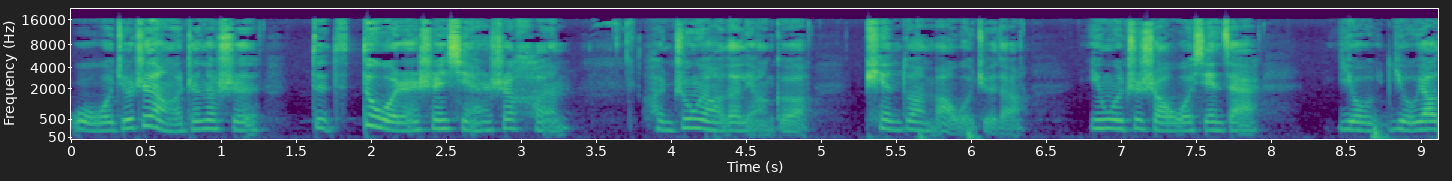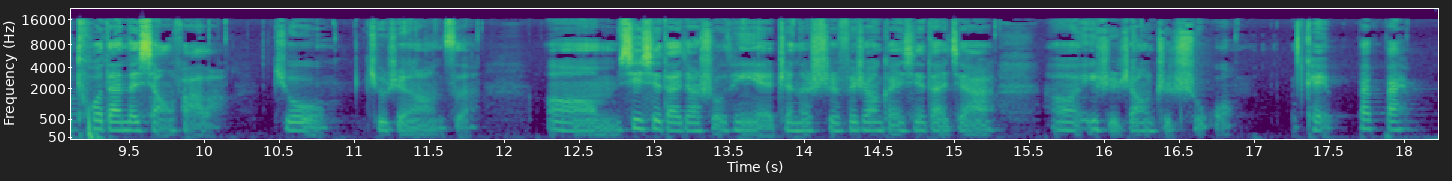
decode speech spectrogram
我我觉得这两个真的是对对我人生显然是很很重要的两个片段吧。我觉得，因为至少我现在有有要脱单的想法了，就就这样子。嗯，谢谢大家收听，也真的是非常感谢大家，呃，一直这样支持我。OK，拜拜。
